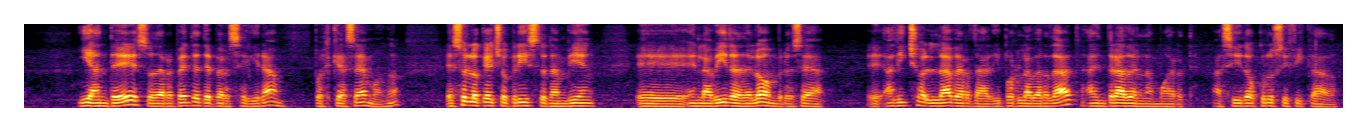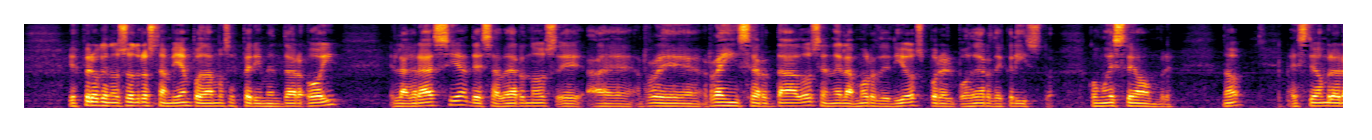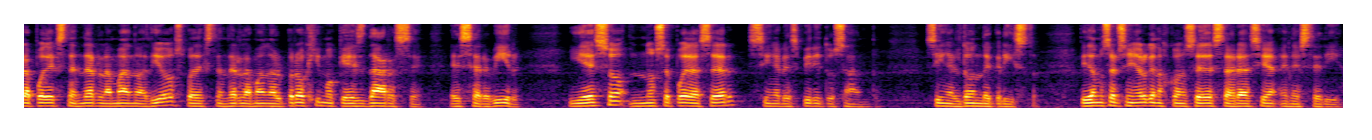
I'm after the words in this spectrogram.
Y ante eso de repente te perseguirán. Pues ¿qué hacemos? No? Eso es lo que ha hecho Cristo también eh, en la vida del hombre. O sea, eh, ha dicho la verdad y por la verdad ha entrado en la muerte. Ha sido crucificado. Y espero que nosotros también podamos experimentar hoy la gracia de sabernos eh, reinsertados en el amor de Dios por el poder de Cristo, como este hombre, ¿no? Este hombre ahora puede extender la mano a Dios, puede extender la mano al prójimo, que es darse, es servir. Y eso no se puede hacer sin el Espíritu Santo, sin el don de Cristo. Pidamos al Señor que nos conceda esta gracia en este día.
